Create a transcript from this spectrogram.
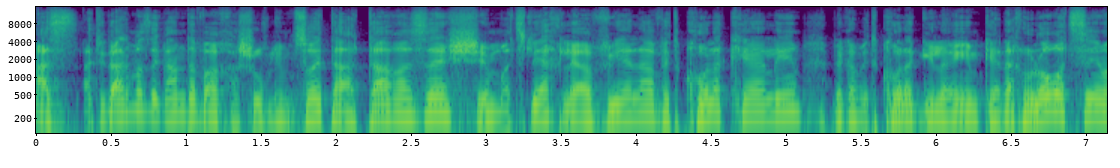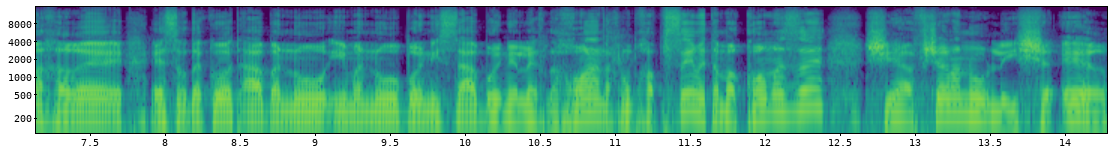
אז את יודעת מה זה גם דבר חשוב? למצוא את האתר הזה שמצליח להביא אליו את כל הקהלים וגם את כל הגילאים. כי אנחנו לא רוצים אחרי עשר דקות, אבא נו, אמא נו, בואי ניסע, בואי נלך. נכון? אנחנו מחפשים את המקום הזה שיאפשר לנו להישאר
